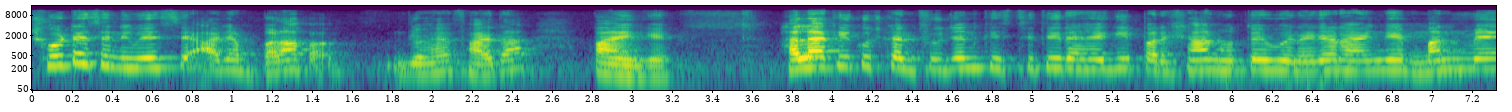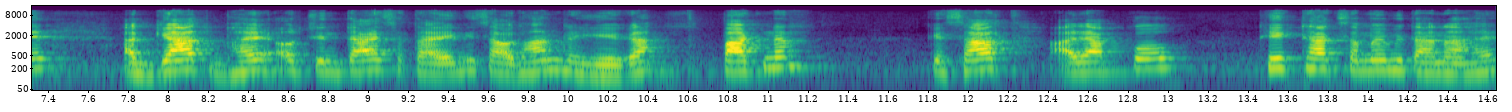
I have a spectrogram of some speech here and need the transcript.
छोटे से निवेश से आज आप बड़ा जो है फ़ायदा पाएँगे। हालाँकि कुछ कंफ्यूजन की स्थिति रहेगी, परेशान होते हुए नज़र आएँगे। मन में अज्ञात भय और चिंताएँ सताएगी, सावधान रहिएगा। पार्टनर के साथ आज आपको ठीक ठाक समय बिताना है।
